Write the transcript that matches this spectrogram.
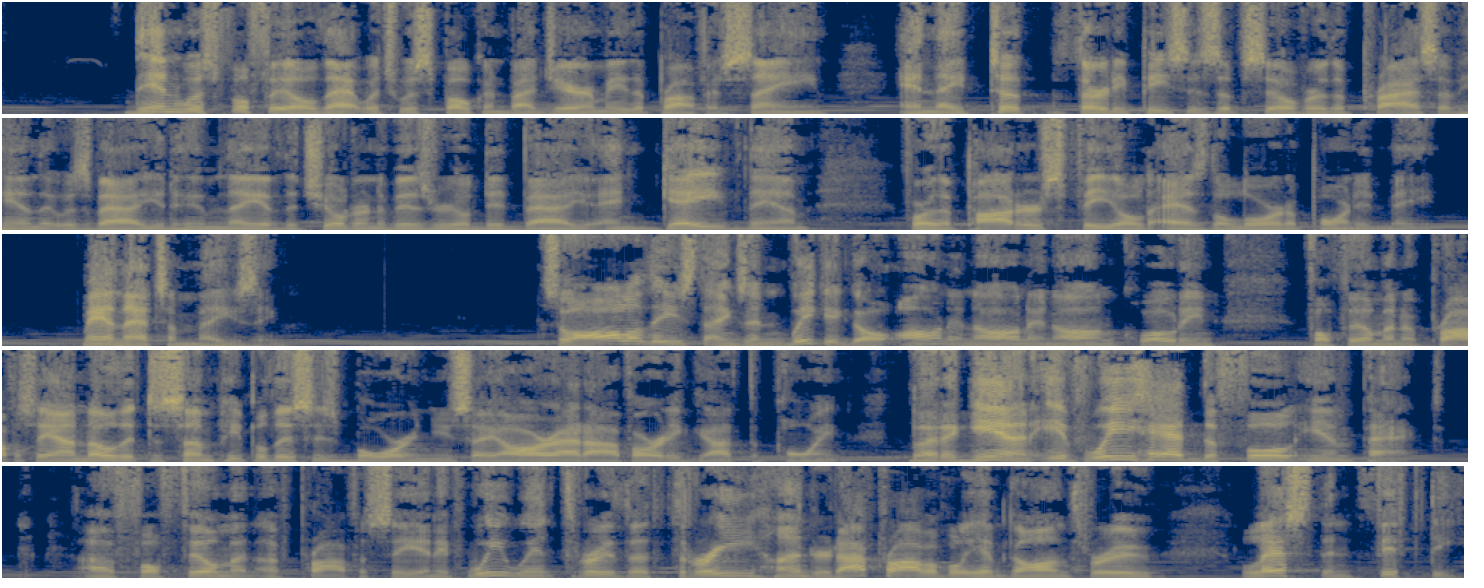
Then was fulfilled that which was spoken by Jeremy the prophet, saying, and they took the thirty pieces of silver, the price of him that was valued, whom they of the children of Israel did value, and gave them for the potter's field as the Lord appointed me. Man, that's amazing. So all of these things, and we could go on and on and on quoting fulfillment of prophecy. I know that to some people this is boring. You say, all right, I've already got the point. But again, if we had the full impact of fulfillment of prophecy. And if we went through the 300, I probably have gone through less than 50.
